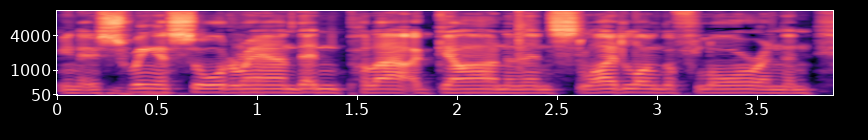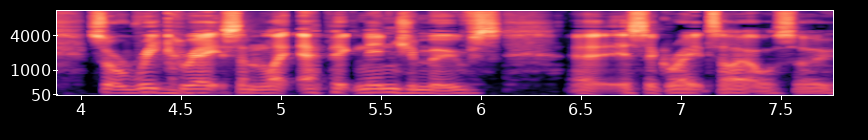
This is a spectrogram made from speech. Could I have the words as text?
you know, swing a sword around, then pull out a gun, and then slide along the floor, and then sort of recreate some like epic ninja moves. Uh, it's a great title. So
